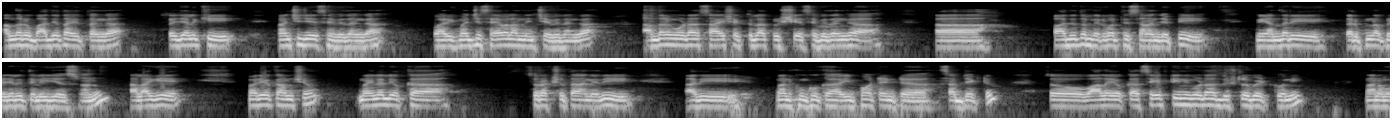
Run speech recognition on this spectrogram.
అందరూ బాధ్యతాయుతంగా ప్రజలకి మంచి చేసే విధంగా వారికి మంచి సేవలు అందించే విధంగా అందరం కూడా సాయశక్తులా కృషి చేసే విధంగా బాధ్యతలు నిర్వర్తిస్తానని చెప్పి మీ అందరి తరపున ప్రజలకు తెలియజేస్తున్నాను. అలాగే మరి యొక్క అంశం మహిళల యొక్క సురక్షత అనేది అది మనకు ఇంకొక ఇంపార్టెంట్ సబ్జెక్టు సో వాళ్ళ యొక్క సేఫ్టీని కూడా దృష్టిలో పెట్టుకొని మనము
